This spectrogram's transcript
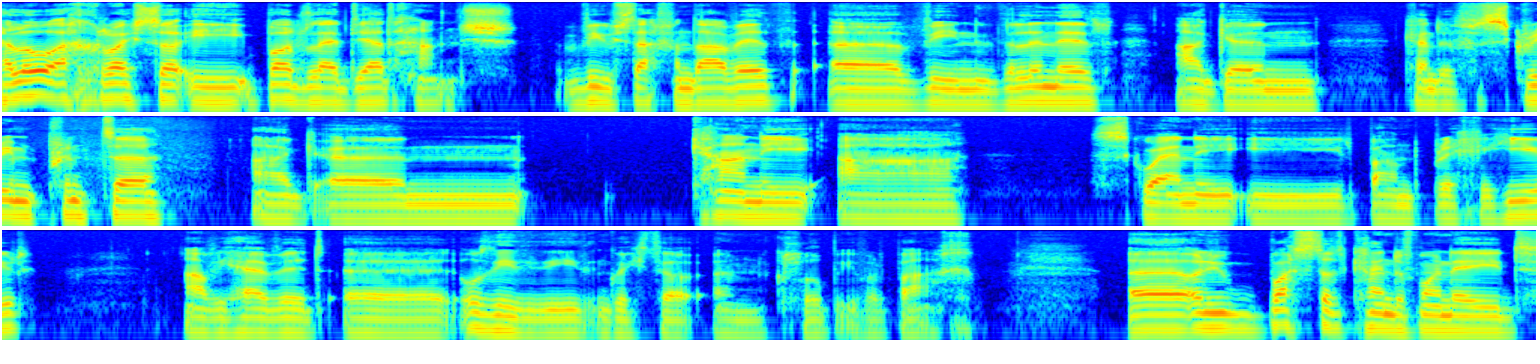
Helo a chroeso i bodlediad Hans. Fi yw Steffan Dafydd, uh, fi'n ddilynydd ag yn kind of screen printer ag yn canu a sgwennu i'r band Brych y Hir. A fi hefyd uh, o ddydd i ddydd yn gweithio yn clwb ifo'r bach. Uh, o'n i wastad kind of moyn neud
